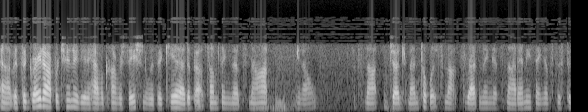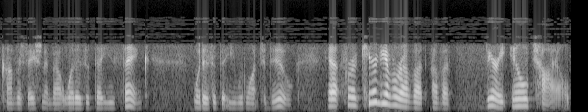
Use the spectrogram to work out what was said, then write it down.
Uh, it's a great opportunity to have a conversation with a kid about something that's not, you know, it's not judgmental, it's not threatening, it's not anything. It's just a conversation about what is it that you think, what is it that you would want to do. Uh, for a caregiver of a of a very ill child,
